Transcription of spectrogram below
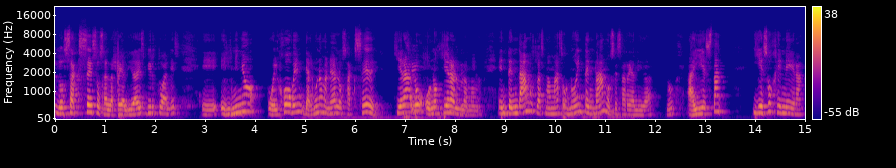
los accesos a las realidades virtuales, eh, el niño o el joven de alguna manera los accede, quiéralo o no quiéralo la mamá. Entendamos las mamás o no entendamos esa realidad, ¿no? Ahí está. Y eso genera,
